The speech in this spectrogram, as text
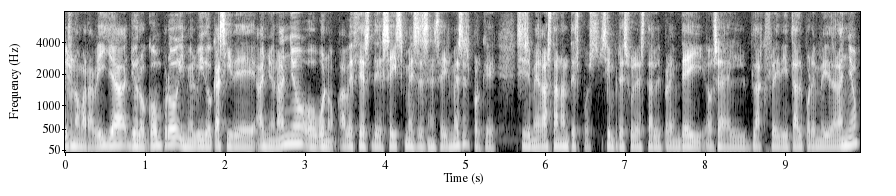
es una maravilla, yo lo compro y me olvido casi de año en año, o bueno, a veces de seis meses en seis meses, porque si se me gastan antes, pues siempre suele estar el Prime Day, o sea, el Black Friday y tal por en medio del año.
